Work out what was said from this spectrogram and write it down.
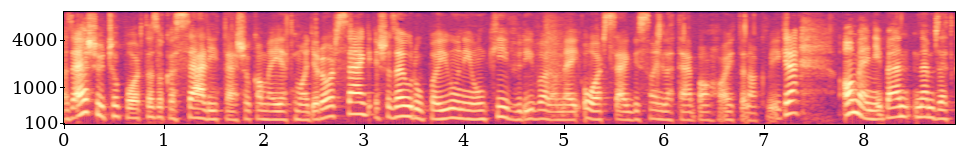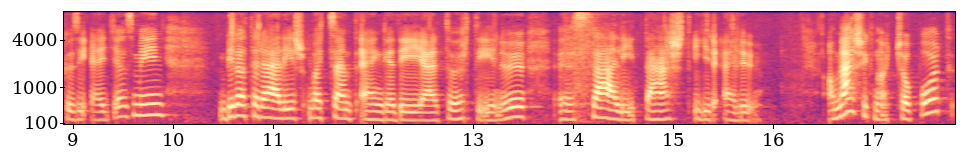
Az első csoport azok a szállítások, amelyet Magyarország és az Európai Unión kívüli valamely ország viszonylatában hajtanak végre, amennyiben nemzetközi egyezmény, bilaterális vagy CEMT engedéllyel történő szállítást ír elő. A másik nagy csoport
